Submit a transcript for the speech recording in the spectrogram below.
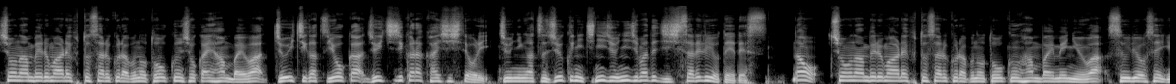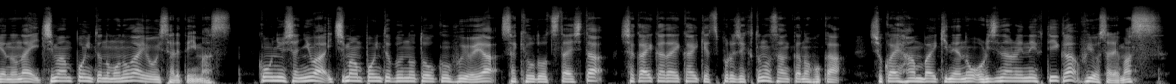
湘南ベルマーレフットサルクラブのトークン初回販売は11月8日11時から開始しており、12月19日22時まで実施される予定です。なお、湘南ベルマーレフットサルクラブのトークン販売メニューは数量制限のない1万ポイントのものが用意されています。購入者には1万ポイント分のトークン付与や先ほどお伝えした社会課題解決プロジェクトの参加のほか、初回販売記念のオリジナル NFT が付与されます。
